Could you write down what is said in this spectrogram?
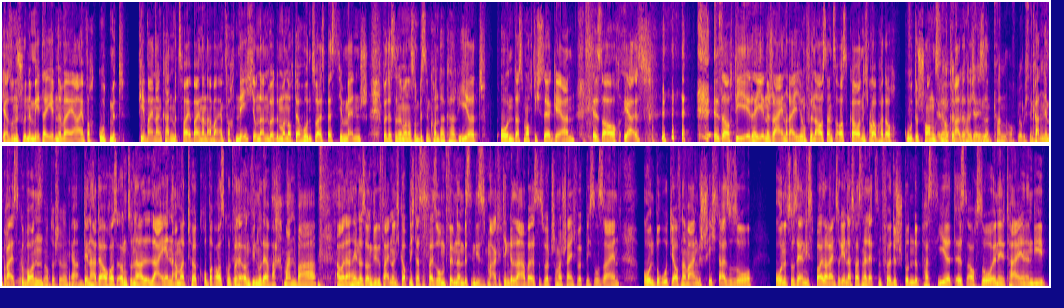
ja, so eine schöne Metaebene, weil er einfach gut mit Vierbeinern kann, mit Zweibeinern aber einfach nicht. Und dann wird immer noch der Hund so als Bestie Mensch, wird das dann immer noch so ein bisschen konterkariert. Und das mochte ich sehr gern. Ist auch, ja, ist, ist auch die italienische Einreichung für einen Auslands-Oscar und ich glaube, hat auch gute Chancen, der gerade durch ja diese. Cannes auch, glaube ich, den Cannes den Preis gewonnen. Ja, den hat er auch aus irgendeiner Laien-Amateurgruppe rausgeholt, weil er irgendwie nur der Wachmann war. Aber dann hat ihm das irgendwie gefallen und ich glaube nicht, dass das bei so einem Film dann ein bisschen dieses Marketinggelaber ist. Das wird schon wahrscheinlich wirklich so sein. Und beruht ja auf einer wahren Geschichte, also so ohne zu sehr in die Spoiler reinzugehen, das, was in der letzten Viertelstunde passiert, ist auch so in Italien in die,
